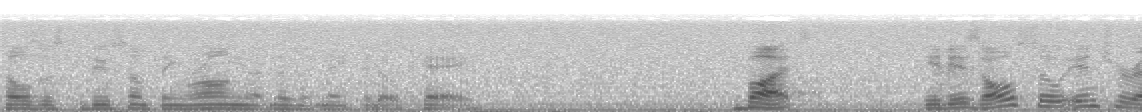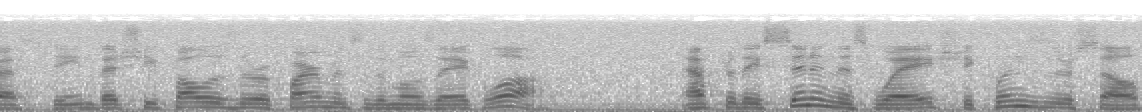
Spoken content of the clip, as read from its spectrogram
tells us to do something wrong, that doesn't make it okay. But it is also interesting that she follows the requirements of the Mosaic Law. After they sin in this way, she cleanses herself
